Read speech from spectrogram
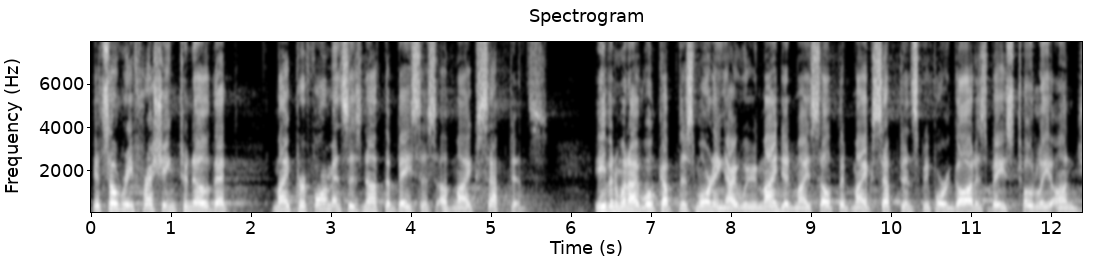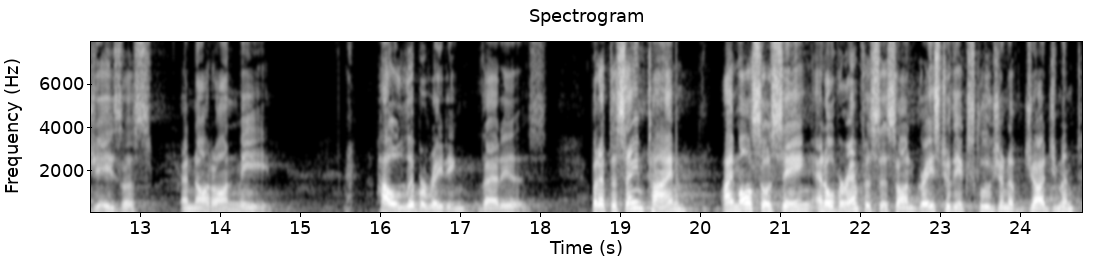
It's so refreshing to know that my performance is not the basis of my acceptance. Even when I woke up this morning, I reminded myself that my acceptance before God is based totally on Jesus and not on me. How liberating that is. But at the same time, I'm also seeing an overemphasis on grace to the exclusion of judgment.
